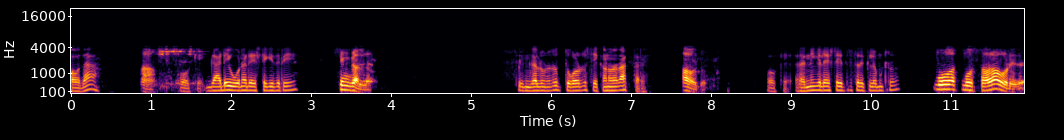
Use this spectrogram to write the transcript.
ಹೌದಾ? ಹಾಂ. ಓಕೆ. ಗಾಡಿ ಓನರ್ ಎಷ್ಟಾಗಿದ್ರಿ? ಸಿಂಗಲ್ ಸಿಂಗಲ್ ಓನರ್ ತೊಗೊಳೋರು ಸೆಕೆಂಡ್ ಓನರ್ ಆಗ್ತಾರೆ. ಹೌದು. ಓಕೆ. ರನ್ನಿಂಗ್ ಎಲ್ಲ ಎಷ್ಟೈತ್ರಿ ಸರ್ ಕಿಲೋಮೀಟ್ರ್? ಮೂವತ್ತ್ಮೂರು ಸಾವಿರ ಓಡಿದೆ.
